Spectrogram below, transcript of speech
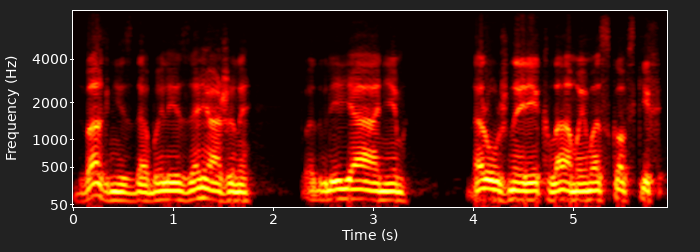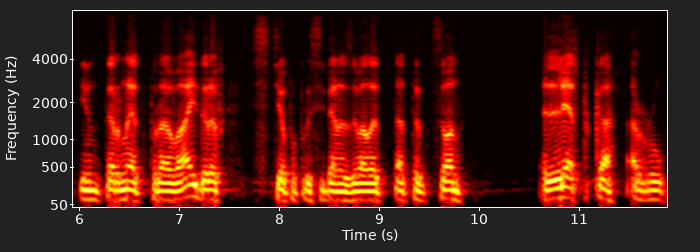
Два гнезда были заряжены под влиянием наружной рекламы московских интернет-провайдеров. Степа про себя называл этот аттракцион «Летка.ру».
